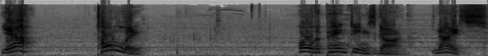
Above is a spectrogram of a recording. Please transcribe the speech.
Yeah. Totally. Oh, the painting's gone. Nice.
